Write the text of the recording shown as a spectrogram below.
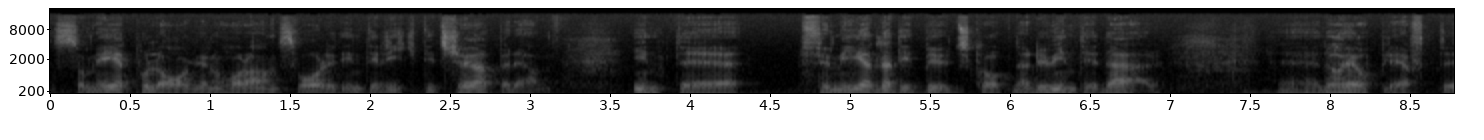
som är på lagen och har ansvaret inte riktigt köper den. Inte förmedlar ditt budskap när du inte är där. Eh, det har jag upplevt. Eh,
